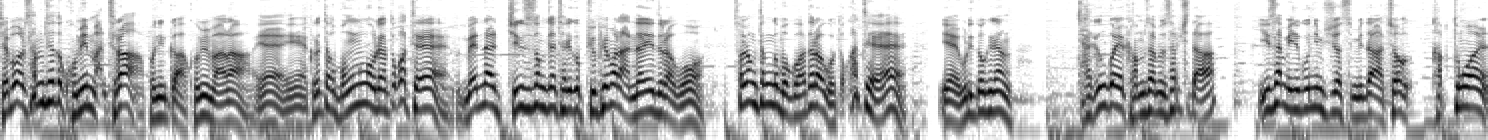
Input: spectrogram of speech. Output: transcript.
재벌 3세도 고민 많더라. 보니까 고민 많아. 예, 예. 그렇다고 먹는 거 우리랑 똑같아. 맨날 진수성찬 차리고 뷔페만 안 다니더라고. 설렁탕도 먹고 하더라고. 똑같아. 예, 우리도 그냥 작은 거에 감사하면서 삽시다. 2319님 주셨습니다. 저 갑통알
